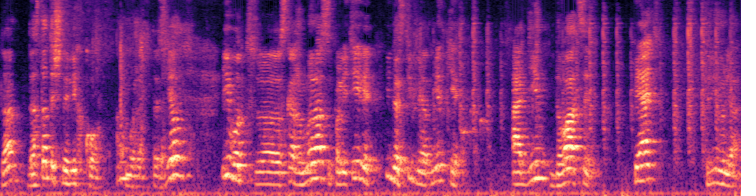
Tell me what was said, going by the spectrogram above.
Да? Достаточно легко она может это сделать. И вот, э, скажем, мы раз и полетели и достигли отметки 1.25 3 нуля.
